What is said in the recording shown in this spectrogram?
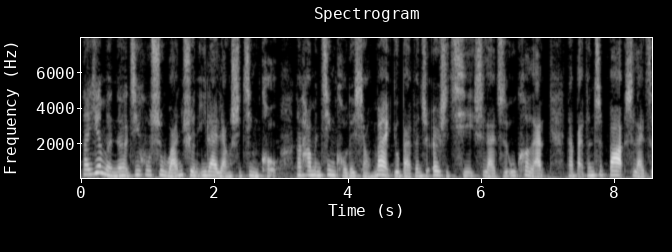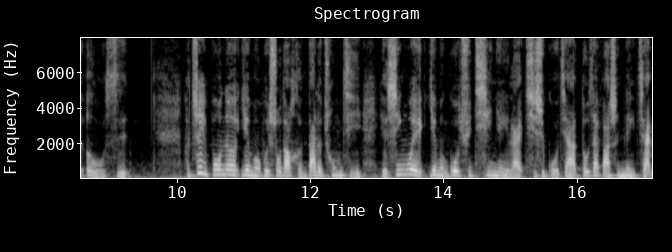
那也门呢几乎是完全依赖粮食进口。那他们进口的小麦有百分之二十七是来自乌克兰，那百分之八是来自俄罗斯。那这一波呢，也门会受到很大的冲击，也是因为也门过去七年以来，其实国家都在发生内战，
